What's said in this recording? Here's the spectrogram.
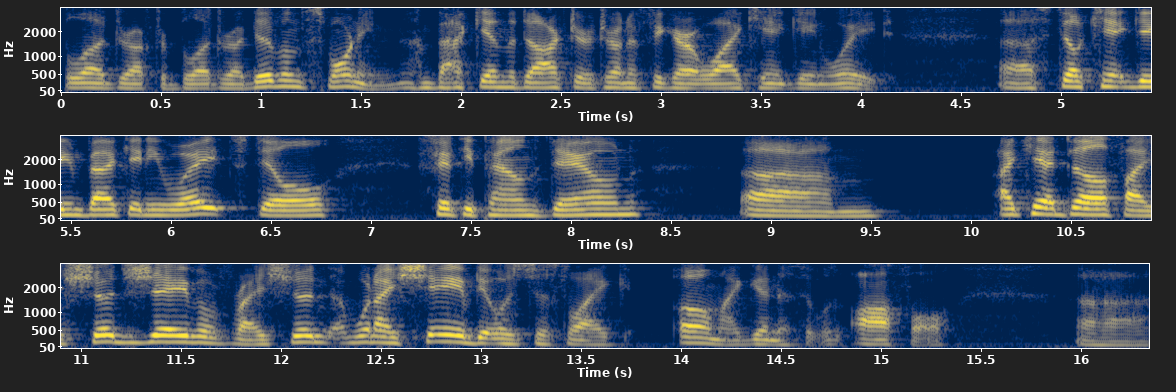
blood draw after blood draw. I did them this morning. I'm back in the doctor trying to figure out why I can't gain weight. Uh, still can't gain back any weight. Still 50 pounds down. Um, I can't tell if I should shave or if I shouldn't. When I shaved, it was just like, oh my goodness, it was awful. Uh,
